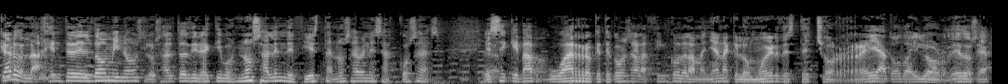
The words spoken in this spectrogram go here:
claro, la gente del Dominos, los altos directivos, no salen de fiesta, no saben esas cosas. Ese kebab guarro que te comes a las 5 de la mañana, que lo muerdes, te chorrea todo ahí los dedos, o sea,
